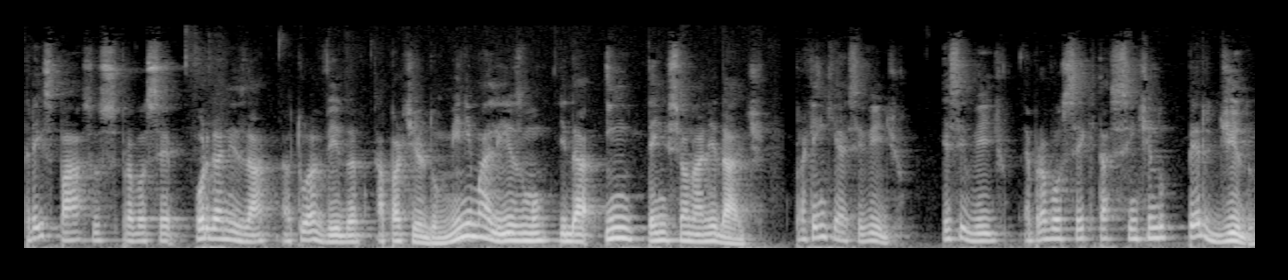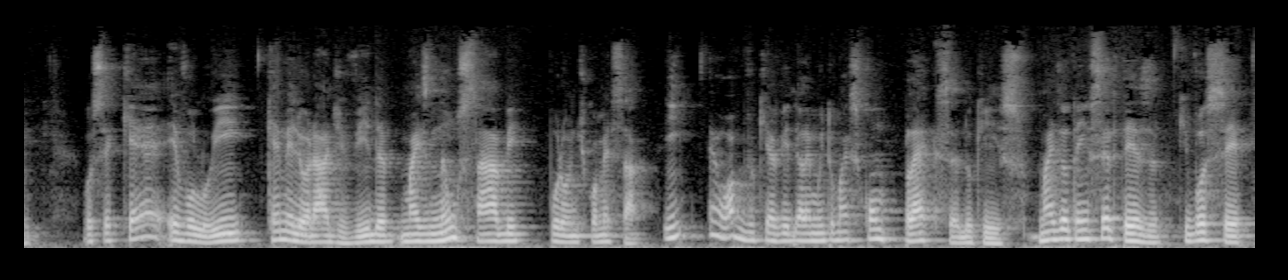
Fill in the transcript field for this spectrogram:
Três passos para você organizar a tua vida a partir do minimalismo e da intencionalidade. Para quem que é esse vídeo? Esse vídeo é para você que está se sentindo perdido. Você quer evoluir, quer melhorar de vida, mas não sabe por onde começar. E é óbvio que a vida é muito mais complexa do que isso, mas eu tenho certeza que você,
